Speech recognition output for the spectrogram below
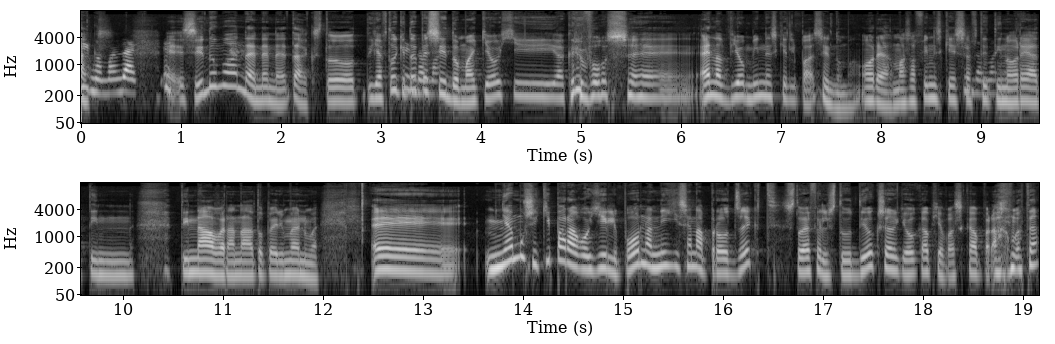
Σύντομα, εντάξει. Ε, σύντομα, ναι, ναι, ναι, εντάξει. Το, γι' αυτό και το είπες σύντομα και όχι ακριβώς ε, ένα-δύο μήνες κλπ. Σύντομα. Ωραία. Μας αφήνεις και σε αυτή την ναι. ωραία την, την άβρα να το περιμένουμε. Ε, μια μουσική παραγωγή λοιπόν, ανοίγει ένα project στο FL Studio, ξέρω και εγώ κάποια βασικά πράγματα,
